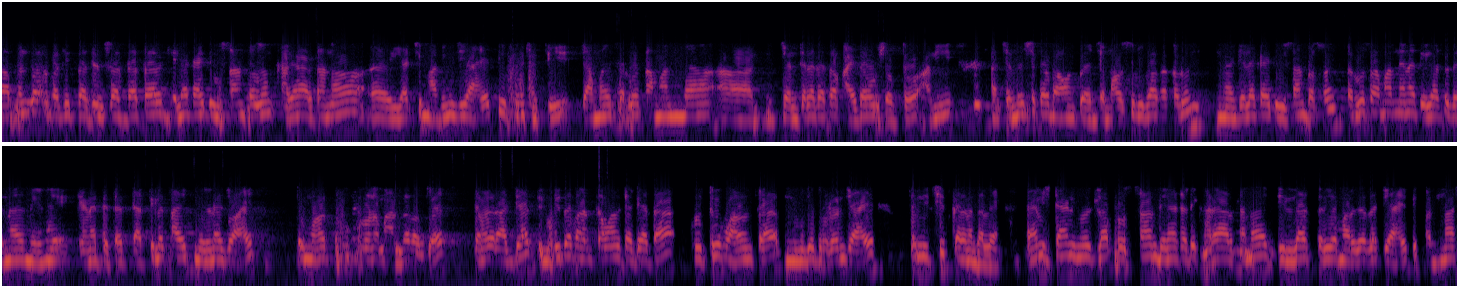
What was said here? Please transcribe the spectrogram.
आपण जर बघितलं असेल श्रद्धा तर गेल्या काही दिवसांपासून खऱ्या अर्थानं याची मागणी जी आहे ती होत होती. त्यामुळे सर्वसामान्य जनतेला त्याचा फायदा होऊ शकतो. आणि चंद्रशेखर बावनकुळे यांच्या महसूल विभागाकडून गेल्या काही दिवसांपासून सर्वसामान्यांना दिलासा देणारे निर्णय घेण्यात येतात. त्यातीलच हा एक निर्णय जो आहे तो महत्त्वपूर्ण मानला जातोय. त्यामुळे राज्यात विविध बांधकामांसाठी आता कृत्रिम वाळूंचा म्हणजे धोरण जे आहे ते निश्चित करण्यात आलंय. एम स्टँड युनिटला प्रोत्साहन देण्यासाठी खऱ्या अर्थानं जिल्हास्तरीय जी आहे ती पन्नास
